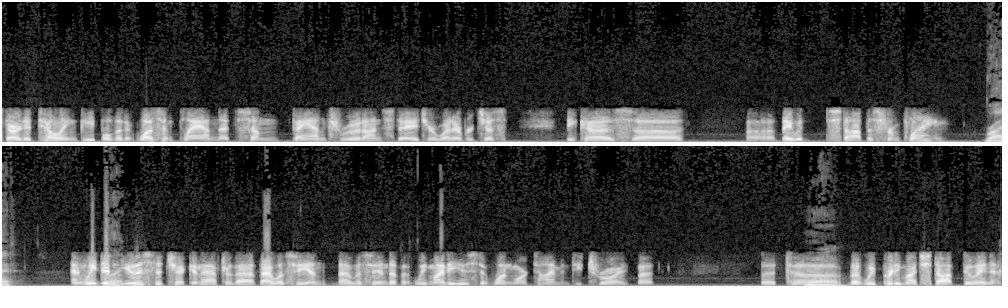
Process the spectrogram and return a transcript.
started telling people that it wasn't planned, that some fan threw it on stage or whatever, just because uh, uh, they would stop us from playing. Right. And we didn't Right. use the chicken after that. That was the end. That was the end of it. We might have used it one more time in Detroit, but but uh, Yeah. but we pretty much stopped doing it.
